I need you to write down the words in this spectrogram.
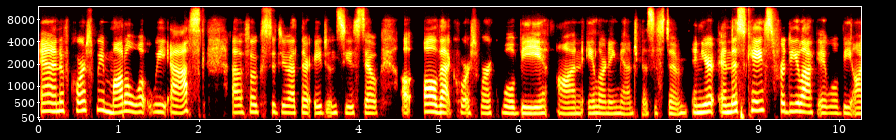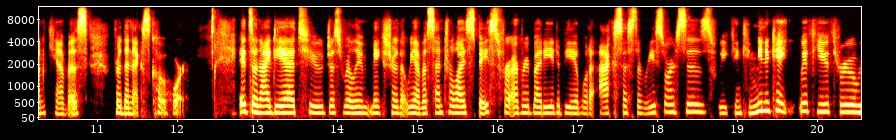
And of course, we model what we ask uh, folks to do at their agencies. So uh, all that coursework will be on a learning management system. In, your, in this case, for DLAC, it will be on Canvas for the next cohort. It's an idea to just really make sure that we have a centralized space for everybody to be able to access the resources. We can communicate with you through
